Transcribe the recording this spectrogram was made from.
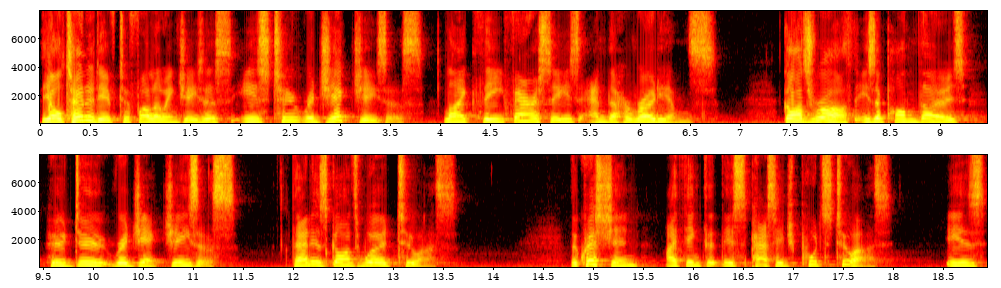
The alternative to following Jesus is to reject Jesus, like the Pharisees and the Herodians. God's wrath is upon those who do reject Jesus. That is God's word to us. The question I think that this passage puts to us is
